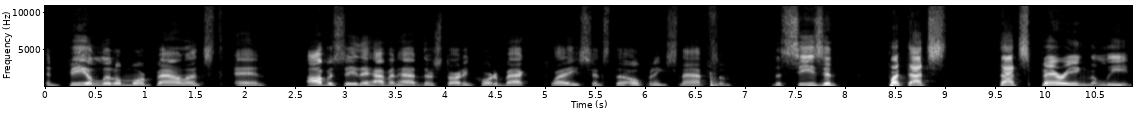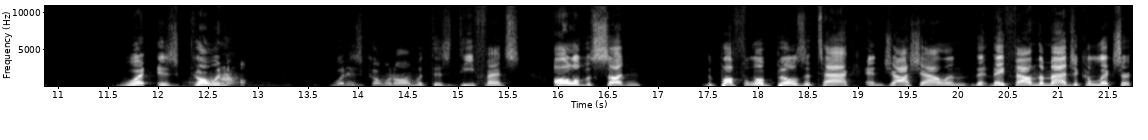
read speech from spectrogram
and be a little more balanced. And obviously, they haven't had their starting quarterback play since the opening snaps of the season, but that's that's burying the lead. What is going on? What is going on with this defense? All of a sudden, the Buffalo Bills attack and Josh Allen, they found the magic elixir.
